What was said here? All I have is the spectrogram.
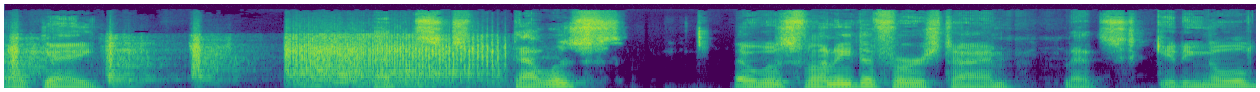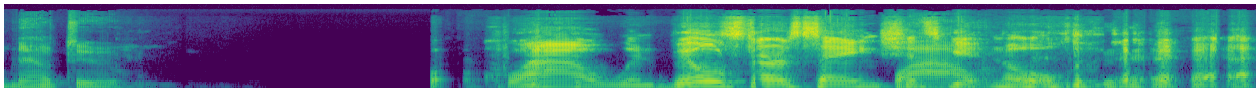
Okay. That's that was that was funny the first time. That's getting old now too. Wow, when Bill starts saying shit's Wow. getting old.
